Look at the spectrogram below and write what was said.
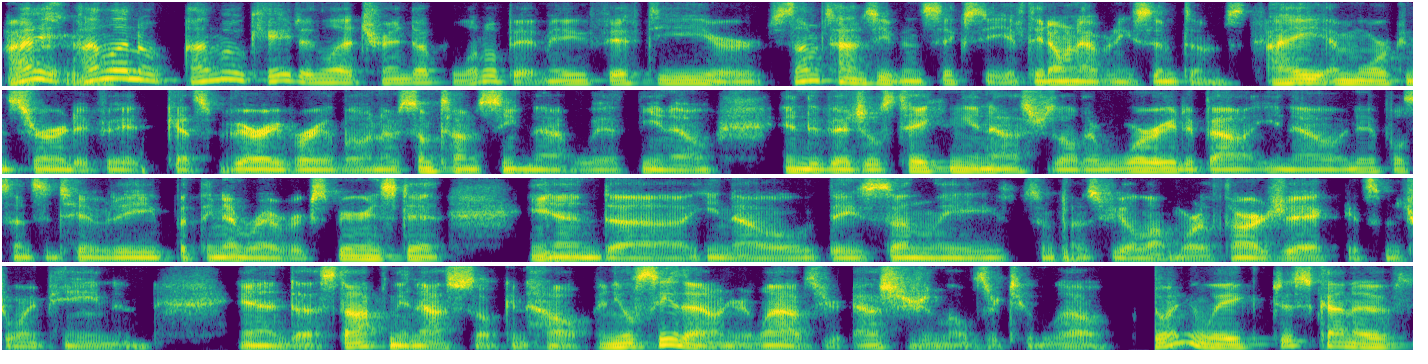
I I let them, I'm okay to let it trend up a little bit, maybe 50 or sometimes even 60 if they don't have any symptoms. I am more concerned if it gets very very low, and I've sometimes seen that with you know individuals taking anastrozole. They're worried about you know nipple sensitivity, but they never ever experienced it and uh, you know they suddenly sometimes feel a lot more lethargic, get some joint pain, and and uh, stopping the anastrozole can help. And you'll see that on your labs. Your estrogen levels are too low. So anyway, just kind of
